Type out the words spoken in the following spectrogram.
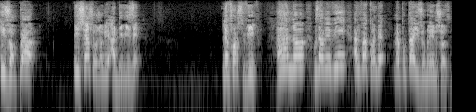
Ils ont peur. Ils cherchent aujourd'hui à diviser les forces vives. Ah non, vous avez vu Alpha Condé? Mais pourtant, ils oublient une chose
